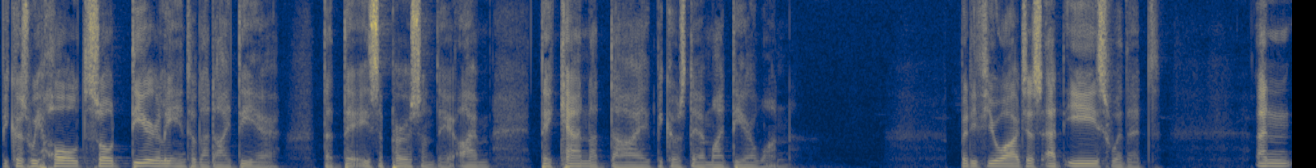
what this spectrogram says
Because we hold so dearly into that idea that there is a person there. I'm they cannot die because they're my dear one. But if you are just at ease with it and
